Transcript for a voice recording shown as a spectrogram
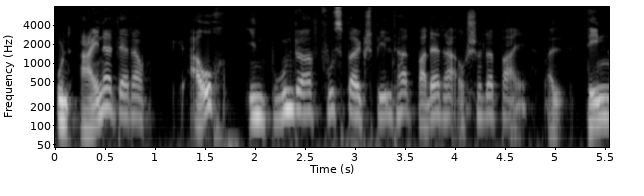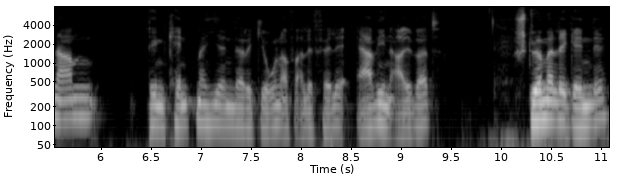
Und einer, der da auch in Bunda Fußball gespielt hat, war der da auch schon dabei? Weil den Namen den kennt man hier in der Region auf alle Fälle. Erwin Albert, Stürmerlegende.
